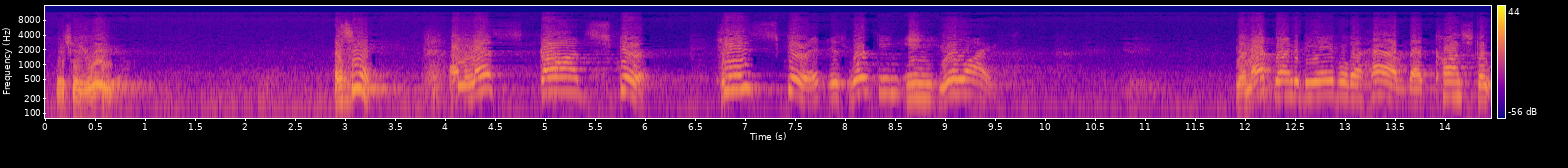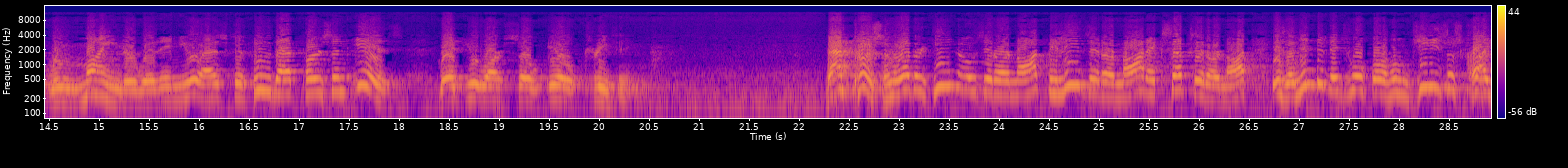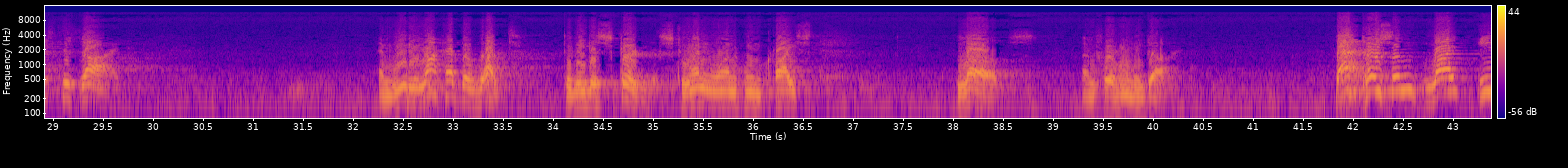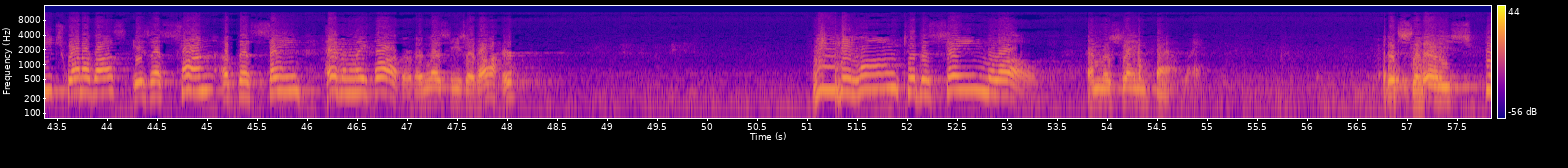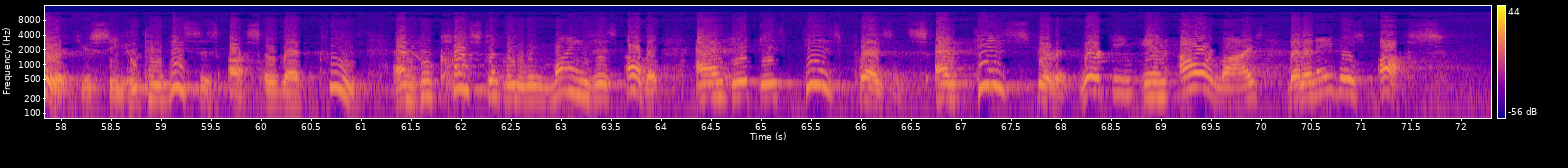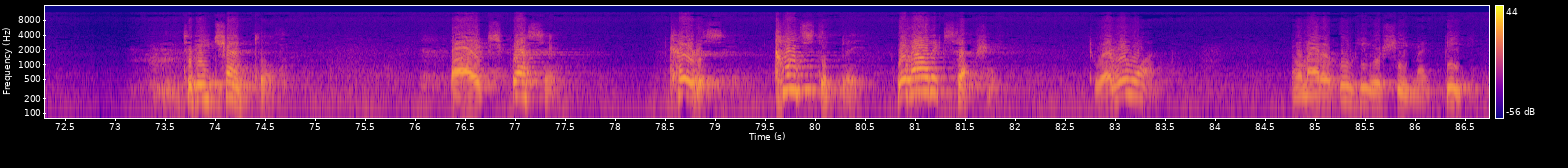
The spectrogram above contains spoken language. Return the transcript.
which is real. That's it. Unless God's Spirit, His Spirit is working in your life, you're not going to be able to have that constant reminder within you as to who that person is that you are so ill-treating. That person, whether he knows it or not, believes it or not, accepts it or not, is an individual for whom Jesus Christ has died. And we do not have the right to be discourteous to anyone whom Christ loves and for whom he died. That person, like each one of us, is a son of the same heavenly Father, unless he's a daughter. We belong to the same love and the same family. But it's the Holy Spirit, you see, who convinces us of that truth and who constantly reminds us of it. And it is His presence and His Spirit working in our lives that enables us to be gentle by expressing courtesy constantly, without exception, to everyone, no matter who he or she might be.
